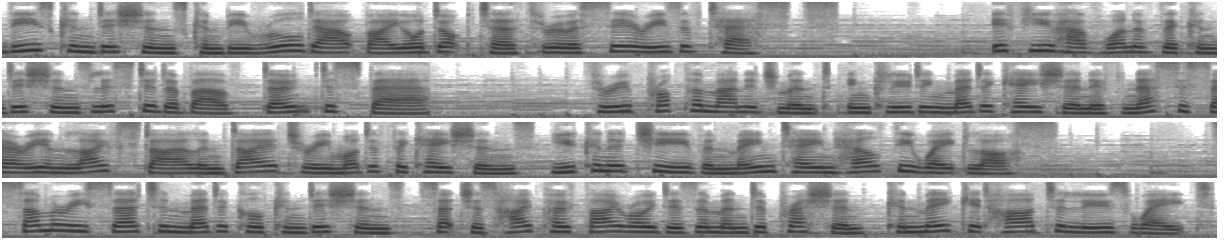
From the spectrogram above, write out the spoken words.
These conditions can be ruled out by your doctor through a series of tests. If you have one of the conditions listed above, don't despair. Through proper management, including medication if necessary and lifestyle and dietary modifications, you can achieve and maintain healthy weight loss. Summary Certain medical conditions, such as hypothyroidism and depression, can make it hard to lose weight.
